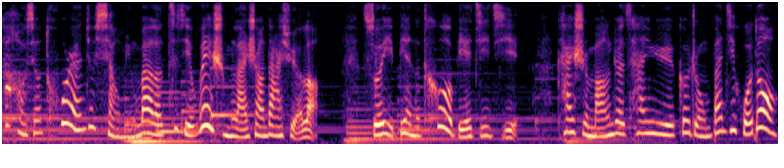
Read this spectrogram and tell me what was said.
他好像突然就想明白了自己为什么来上大学了，所以变得特别积极，开始忙着参与各种班级活动。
